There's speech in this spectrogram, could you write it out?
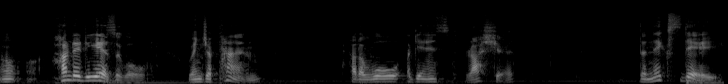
uh, 100 years ago, when Japan had a war against Russia, the next day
